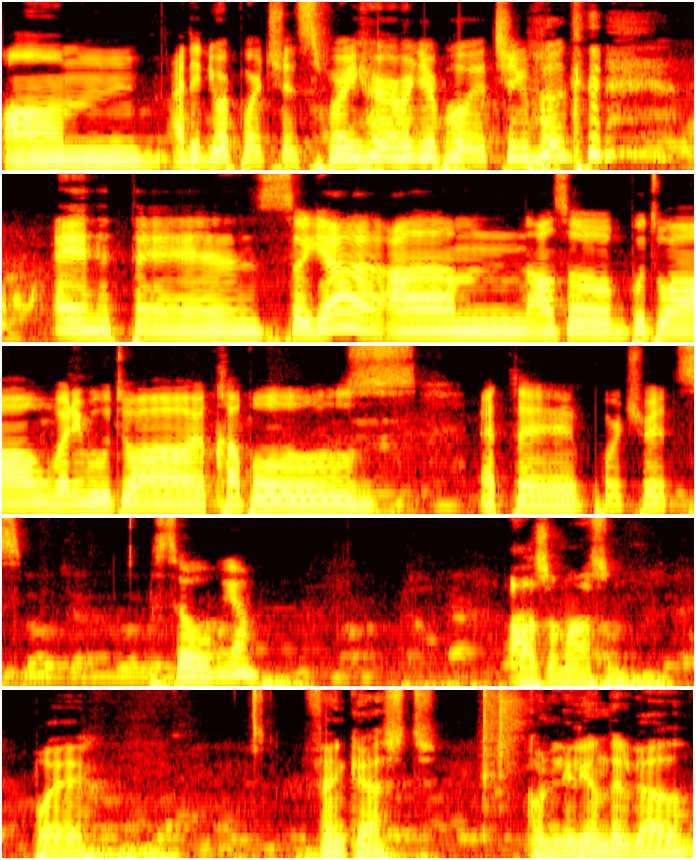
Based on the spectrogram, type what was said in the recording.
Um, I did your portraits for your your poetry book. Este, so yeah, um, also boudoir, wedding boudoir, couples, at the portraits. So yeah. Awesome, awesome. Pues, Fancast con Lilian Delgado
